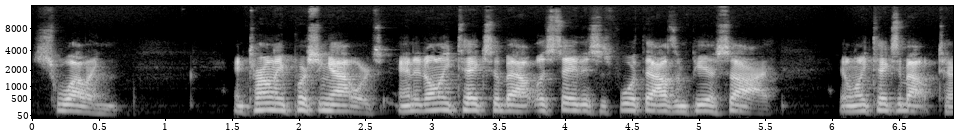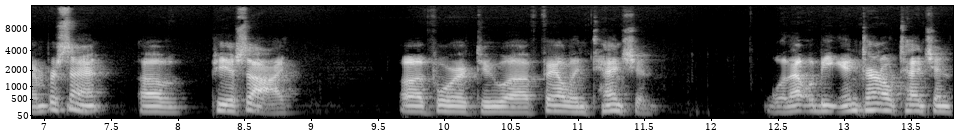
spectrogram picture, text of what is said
swelling. Internally pushing outwards. And it only takes about, let's say this is 4,000 psi. It only takes about 10% of psi uh, for it to uh, fail in tension. Well, that would be internal tension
